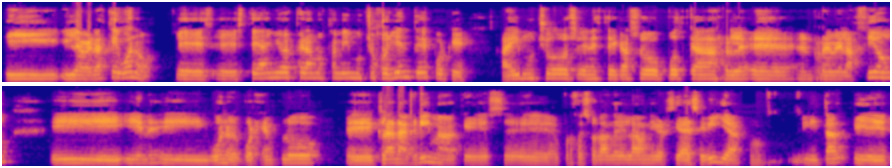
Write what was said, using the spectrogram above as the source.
Y, y la verdad es que, bueno, es, este año esperamos también muchos oyentes porque hay muchos, en este caso, podcast eh, en revelación. Y, y, y bueno, por ejemplo, eh, Clara Grima, que es eh, profesora de la Universidad de Sevilla y tal, y,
